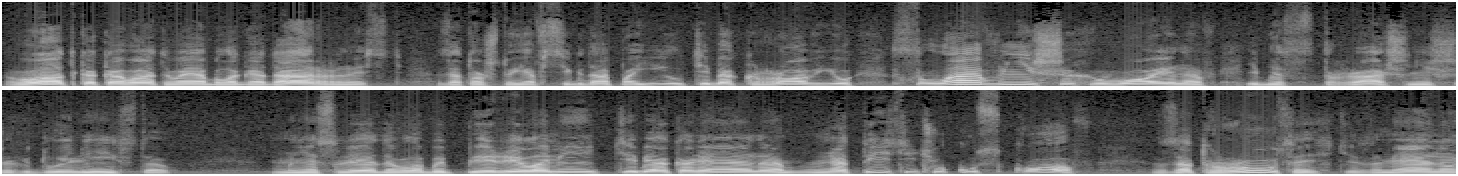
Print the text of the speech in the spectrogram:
Вот какова твоя благодарность за то, что я всегда поил тебя кровью славнейших воинов и бесстрашнейших дуэлистов. Мне следовало бы переломить тебя колено на тысячу кусков за трусость, измену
